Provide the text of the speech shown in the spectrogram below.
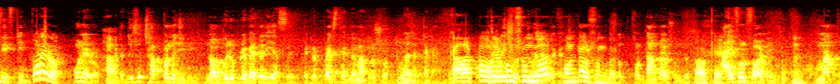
ফিফটিন পনেরো? পনেরো। হ্যাঁ। এটা দুশো ছাপ্পান্ন জিবি। উপরে ব্যাটারি আছে। এটার প্রাইস থাকবে মাত্র সত্তর হাজার টাকা। কালারটাও যেরকম সুন্দর ফোনটাও সুন্দর। দামটাও সুন্দর। Okay. আইফোন ফোরটিন মাত্র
